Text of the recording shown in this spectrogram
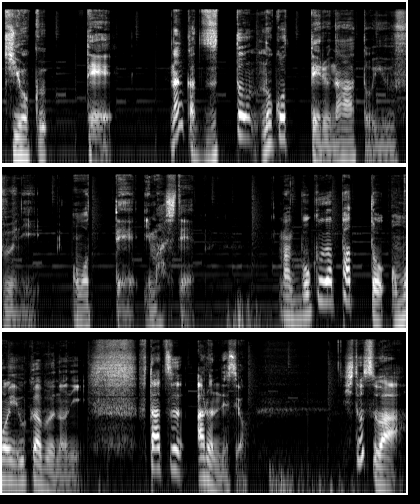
記憶ってなんかずっと残ってるなというふうに思っていまして、まあ、僕がパッと思い浮かぶのに2つあるんですよ。一つは、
